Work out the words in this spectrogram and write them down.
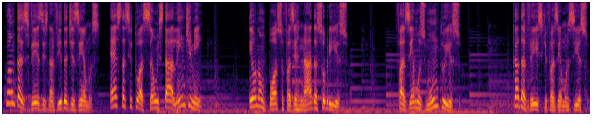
Quantas vezes na vida dizemos: esta situação está além de mim? Eu não posso fazer nada sobre isso. Fazemos muito isso. Cada vez que fazemos isso,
